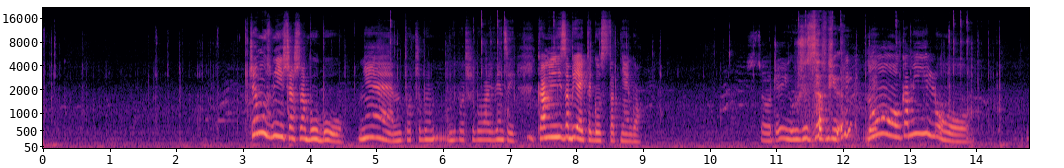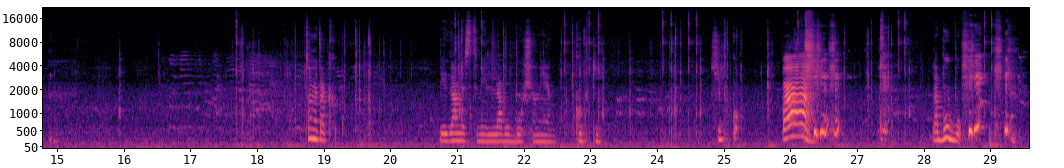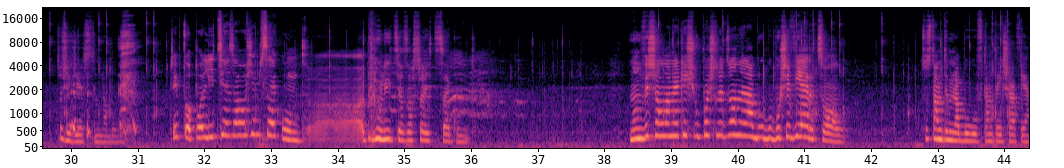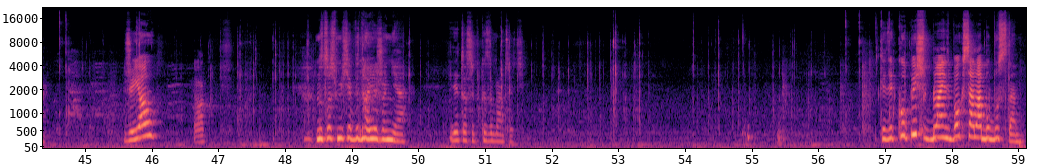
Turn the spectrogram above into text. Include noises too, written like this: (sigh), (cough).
Czemu zmniejszasz na bubu? Nie, my potrzebujemy my potrzebować więcej. Kamil, nie zabijaj tego ostatniego. Sorry, już zabiłem. No, Kamilu! Co my tak biegamy z tymi labubusiami jak kubki? Szybko. Pa! (laughs) Labubu. Co się dzieje z tym labubu? Szybko, policja za 8 sekund. Tak, policja za 6 sekund. No wyszło nam jakieś upośledzone labubu, bo się wiercą. Co z tamtym labubu w tamtej szafie? Żyją? Tak. No coś mi się wydaje, że nie. Idę to szybko zobaczyć. Kiedy kupisz blind boxa labubu z tem.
